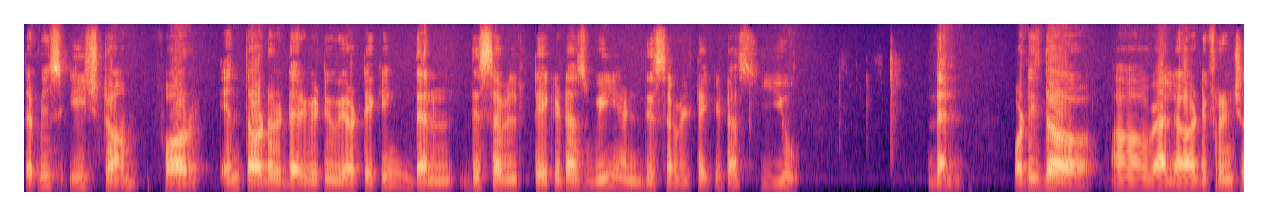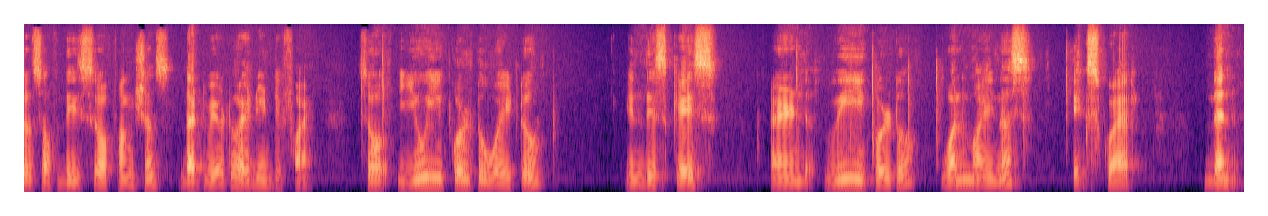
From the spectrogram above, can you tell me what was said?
That means each term for nth order derivative we are taking then this I will take it as v and this I will take it as u. Then what is the uh, value uh, differentials of these uh, functions that we have to identify. So u equal to y2 in this case and v equal to 1 minus x square. Then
